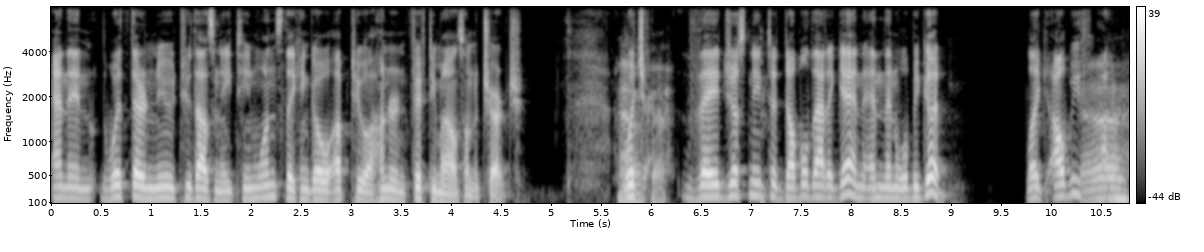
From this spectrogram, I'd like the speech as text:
And then with their new 2018 ones, they can go up to 150 miles on a charge. Which Okay. they just need to double that again, and then we'll be good. Like I'll be f- uh, Uh,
